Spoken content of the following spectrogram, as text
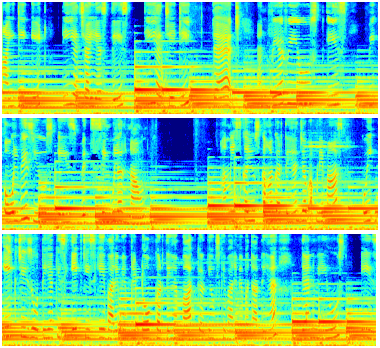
I T it H A T that. And where we use is, we always use is with singular noun. हम इसका यूज़ कहाँ करते हैं? जब अपने पास कोई एक चीज़ होती है, किसी एक चीज़ के बारे में अपने टॉक करते हैं, बात करते हैं, उसके बारे में बताते हैं then we use is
